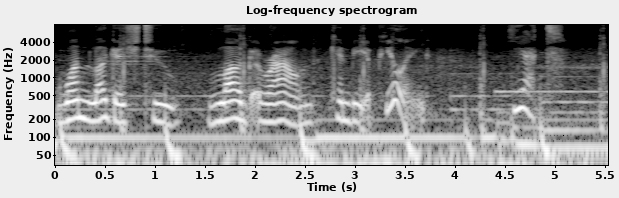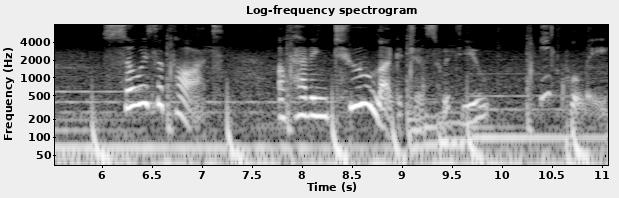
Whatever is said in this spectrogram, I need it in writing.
one luggage to lug around can be appealing. Yet, so is the thought of having two luggages with you equally,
